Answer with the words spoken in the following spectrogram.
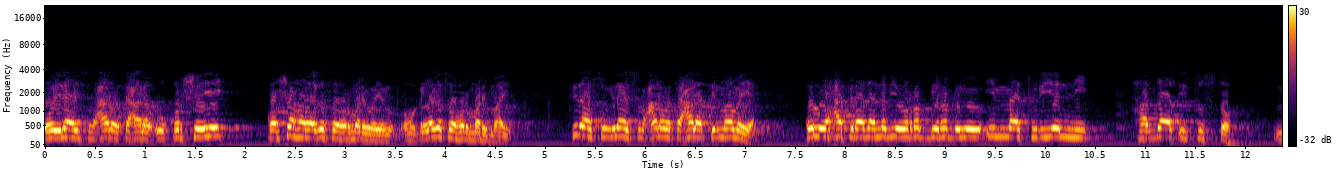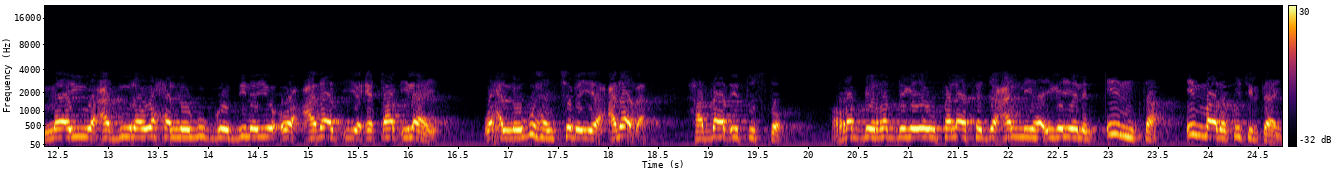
Oo ilaahay subxaana wa tacaala uu qorsheeyey qorshaha laga soo hormari wayo laga soo hormari maayo. Sidaasuu ilaahay subxaana wa tacaala tilmaamaya. Qul waxaad tidhahdaa nebiyow rabbi rabbigow imaa turiyannii haddaad i tusto maa yuucaduuna waxa loogu goodinayo oo cadaab iyo ciqaab ilaahay waxa loogu hanjabayo cadaab ah haddaad i tusto rabbi rabbigayow falaa tajcalnii ha iga yeelin. Inta imaada ku jirtahay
